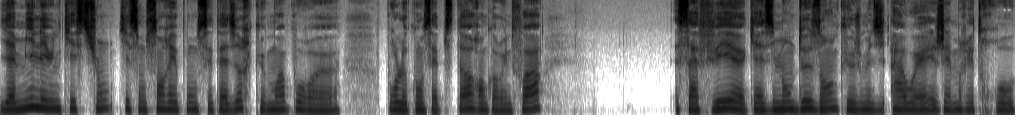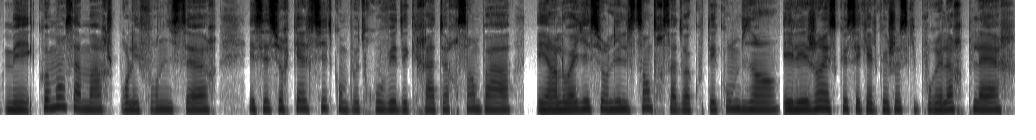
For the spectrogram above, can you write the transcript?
Il y a mille et une questions qui sont sans réponse. C'est-à-dire que moi, pour, euh, pour le concept store, encore une fois, ça fait euh, quasiment deux ans que je me dis ah ouais j'aimerais trop. Mais comment ça marche pour les fournisseurs? Et c'est sur quel site qu'on peut trouver des créateurs sympas? Et un loyer sur l'île centre ça doit coûter combien? Et les gens est-ce que c'est quelque chose qui pourrait leur plaire?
